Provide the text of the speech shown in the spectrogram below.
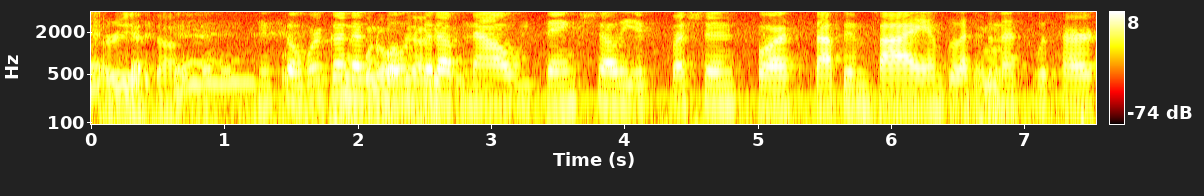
I really talk. Okay, so we're gonna close it up now. We thank Shelly Xpressionz for stopping by and blessing us with her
